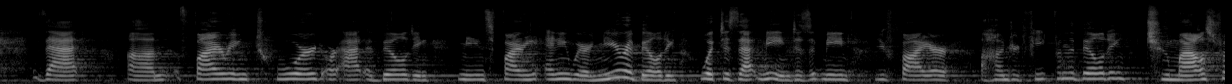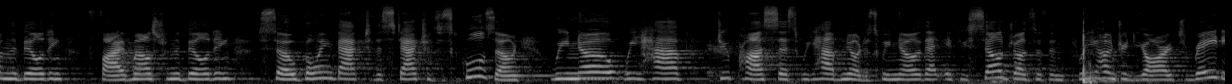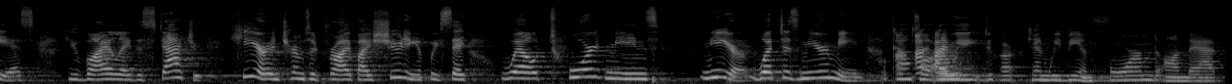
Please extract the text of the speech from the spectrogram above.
that um, firing toward or at a building means firing anywhere near a building, what does that mean? Does it mean you fire 100 feet from the building, two miles from the building, five miles from the building? So going back to the statutes of school zone, we know we have due process, we have notice. We know that if you sell drugs within 300 yards radius, you violate the statute. Here, in terms of drive-by shooting, if we say, well, toward means near, what does near mean? Counsel, I- are we, do- are- can we be informed on that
